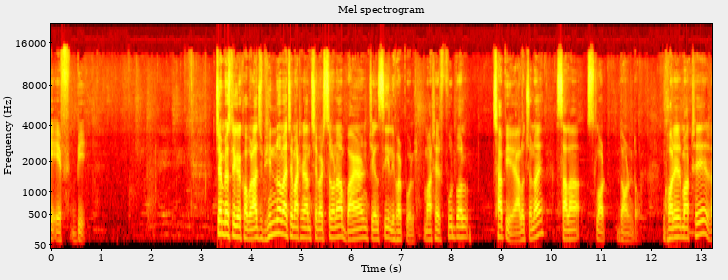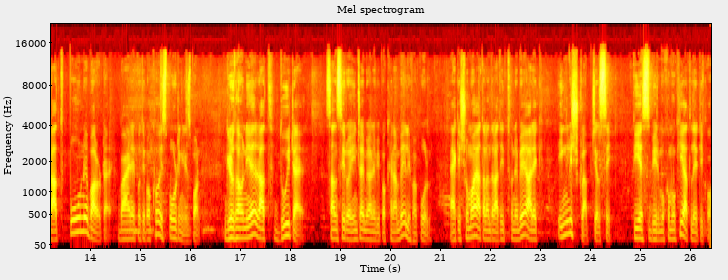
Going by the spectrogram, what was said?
এএফবি। চ্যাম্পিয়ন্স লিগের খবর, আজ ভিন্ন ম্যাচে মাঠে নামছে বার্সেলোনা, বায়ার্ন, চেলসি, লিভারপুল। মাঠের ফুটবল ছাপিয়ে আলোচনায় সালা স্লট দণ্ড। ঘরের মাঠে রাত পৌনে বারোটায় বায়ার্নের প্রতিপক্ষ স্পোর্টিং লিসবন। গৃহধাও নিয়ে রাত দুইটায় সানসিরো ইন্টার মিলানের বিপক্ষে নামবে লিভারপুল। একই সময় আতালান্তার আতিথ্য নেবে আরেক ইংলিশ ক্লাব চেলসি। পিএসবির মুখোমুখি অ্যাথলেটিকো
